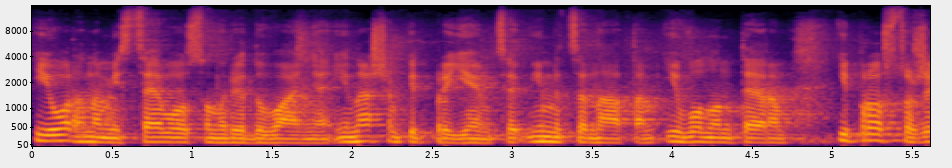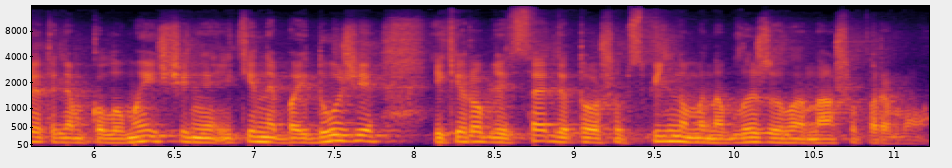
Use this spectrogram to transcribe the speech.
і органам місцевого самоврядування, і нашим підприємцям, і меценатам, і волонтерам, і просто жителям Коломийщини, які не байдужі, які роблять все для того, щоб спільно ми наближили нашу перемогу.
